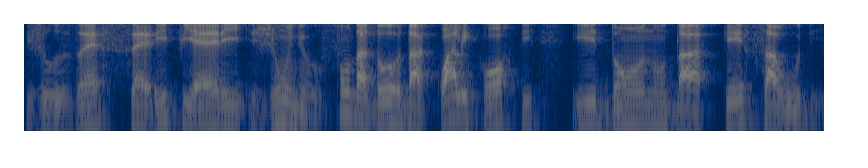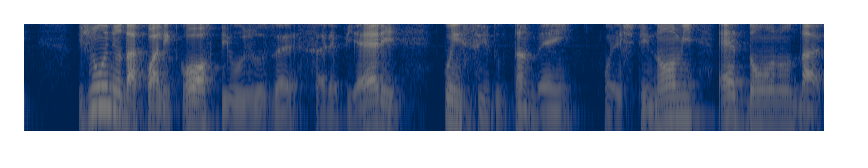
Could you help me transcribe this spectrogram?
José Seripieri Júnior, fundador da Qualicorp e dono da Que Saúde. Júnior da Qualicorp, o José Serepieri, conhecido também com este nome, é dono da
